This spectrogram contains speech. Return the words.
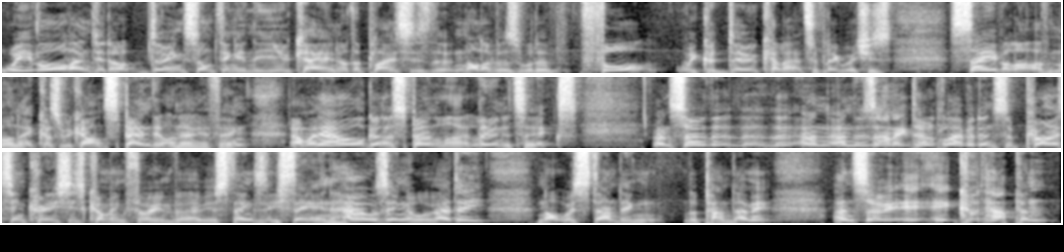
We've all ended up doing something in the UK and other places that none of us would have thought we could do collectively, which is save a lot of money because we can't spend it on anything. And we're now all going to spend like lunatics. And so, the, the, the, and, and there's anecdotal evidence of price increases coming through in various things. You see it in housing already, notwithstanding the pandemic. And so it, it could happen.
